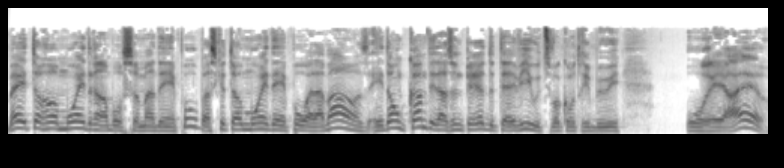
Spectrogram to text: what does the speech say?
ben, tu auras moins de remboursement d'impôts parce que tu as moins d'impôts à la base. Et donc, comme tu es dans une période de ta vie où tu vas contribuer au REER,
